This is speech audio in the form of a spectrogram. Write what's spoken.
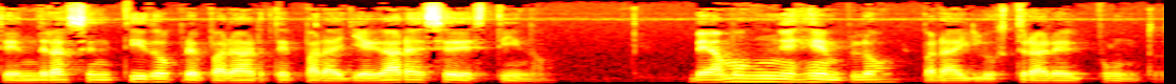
tendrá sentido prepararte para llegar a ese destino. Veamos un ejemplo para ilustrar el punto.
